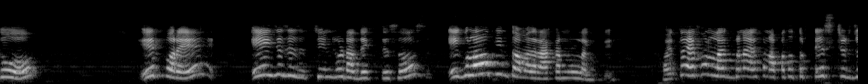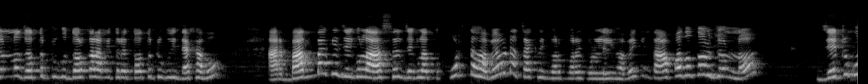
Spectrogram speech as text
তো এরপরে, এই যে যে চিহ্নটা দেখতেছো এগুলাও কিন্তু আমাদের আঁকানো লাগবে। হয়তো এখন লাগবে না। এখন আপাতত টেস্টের জন্য যতটুকু দরকার আমি তোরে ততটুকুই দেখাবো। আর বাদ বাকি যেগুলো আছে, যেগুলো তো করতে হবে, ওটা চাকরি করার পরে করলেই হবে। কিন্তু আপাততর জন্য যেটুকু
